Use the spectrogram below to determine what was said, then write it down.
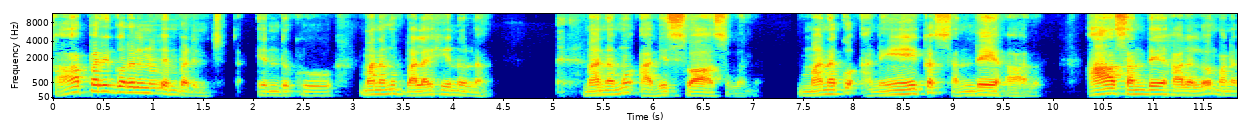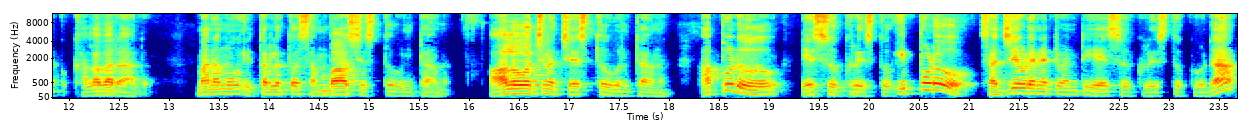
కాపరి గొర్రెలను వెంబడించుట ఎందుకు? మనము బలహీనులం. మనము అవిశ్వాసులము మనకు అనేక సందేహాలు. ఆ సందేహాలలో మనకు కలవరాలు. మనము ఇతరులతో సంభాషిస్తూ ఉంటాము. ఆలోచన చేస్తూ ఉంటాము. అప్పుడు యేసుక్రీస్తు ఇప్పుడు సజీవుడైనటువంటి యేసుక్రీస్తు కూడా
